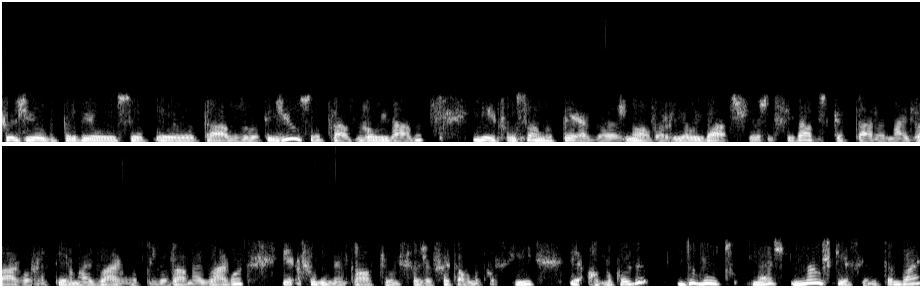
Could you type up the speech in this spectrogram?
Fagilde perdeu o seu uh, prazo, atingiu o seu prazo de validade e em função até das novas realidades, as necessidades de captar mais água, reter mais água, preservar mais água, é fundamental que seja feita alguma coisa. E é alguma coisa de vulto, mas não esquecendo também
